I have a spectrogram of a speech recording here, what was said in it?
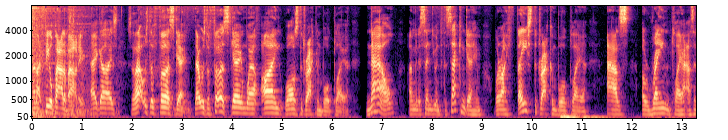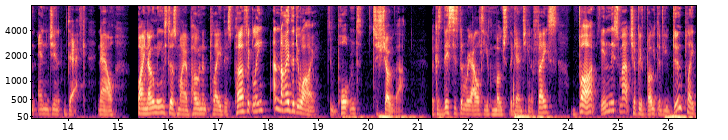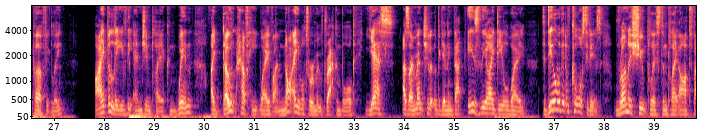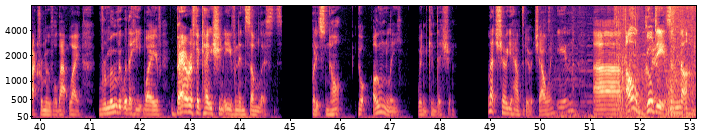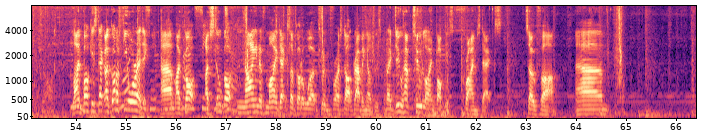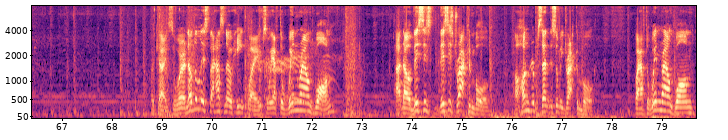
and I feel bad about it. Hey guys, so that was the first game. That was the first game where I was the Drakenborg player. Now I'm going to send you into the second game where I face the Drakenborg player as a Rain player, as an engine deck. Now, by no means does my opponent play this perfectly, and neither do I. It's important to show that because this is the reality of most of the games you're going to face. But in this matchup, if both of you do play perfectly, I believe the engine player can win. I don't have Heatwave. I'm not able to remove Drakenborg. Yes, as I mentioned at the beginning, that is the ideal way. To deal with it, of course it is. Run a Shupe list and play artifact removal that way. remove it with a heat wave, bearification even in some lists. But it's not your only win condition. Let's show you how to do it, shall we? In. Uh, oh, goodies. No, oh, God. Line Pockets deck. I've got a few already. Um, I've got, I've still got nine of my decks I've got to work through before I start grabbing others. But I do have two Line Pockets Crimes decks so far. Um, okay, so we're another list that has no heat wave, so we have to win round one. Uh, no, this is this is Drakenborg. 100% this will be Drakenborg. But I have to win round one,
